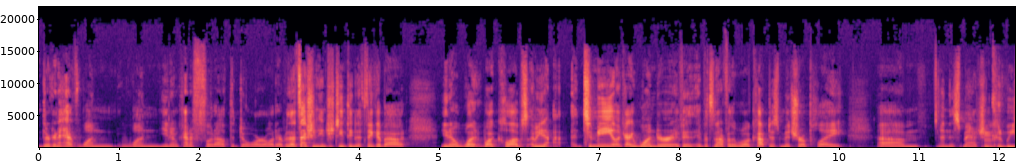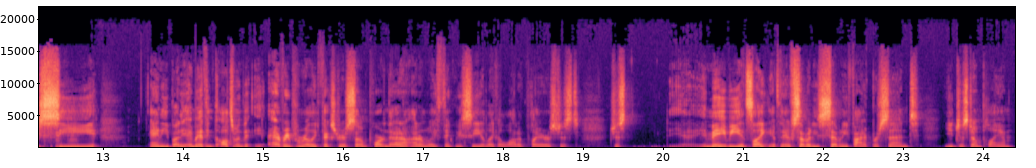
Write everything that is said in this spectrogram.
they're going to have one one you know kind of foot out the door or whatever. That's actually an interesting thing to think about. You know what what clubs? I mean, uh, to me, like I wonder if it, if it's not for the World Cup, does Mitra play um, in this match? And mm-hmm. could we mm-hmm. see anybody? I mean, I think ultimately every Premier League fixture is so important that I don't I don't really think we see like a lot of players just just maybe it's like if if somebody's seventy five percent, you just don't play them.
